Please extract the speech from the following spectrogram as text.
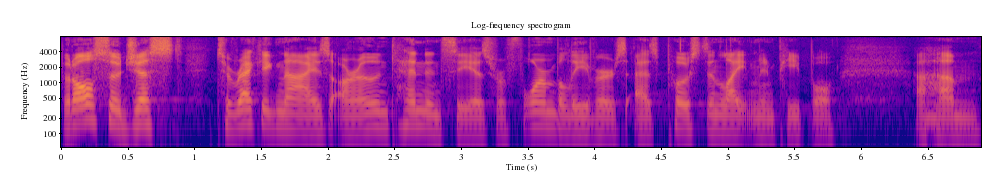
but also just to recognize our own tendency as reform believers, as post Enlightenment people, um,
